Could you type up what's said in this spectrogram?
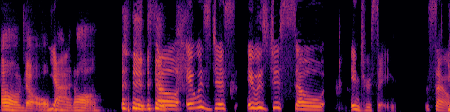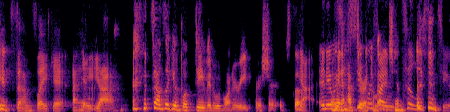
Oh no, yeah. not at all. so it was just it was just so interesting. So it sounds like it. I, yeah. yeah. it sounds like a book David would want to read for sure. So yeah, and it was super fun him. to listen to.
